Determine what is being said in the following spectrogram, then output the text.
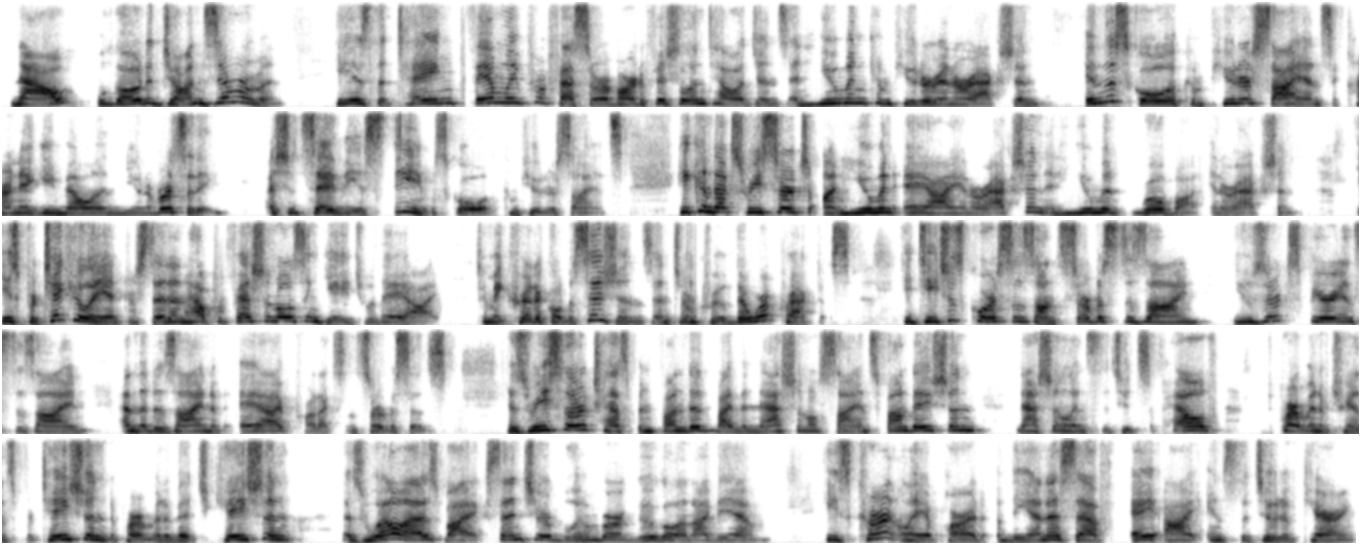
Now we'll go to John Zimmerman. He is the Tang Family Professor of Artificial Intelligence and Human Computer Interaction in the School of Computer Science at Carnegie Mellon University. I should say, the esteemed School of Computer Science. He conducts research on human AI interaction and human robot interaction. He's particularly interested in how professionals engage with AI to make critical decisions and to improve their work practice. He teaches courses on service design, user experience design, and the design of AI products and services. His research has been funded by the National Science Foundation, National Institutes of Health, Department of Transportation, Department of Education, as well as by Accenture, Bloomberg, Google, and IBM. He's currently a part of the NSF AI Institute of Caring.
